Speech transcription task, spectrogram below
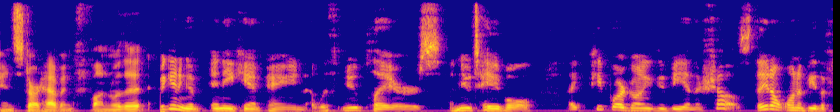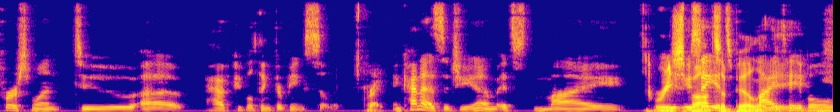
and start having fun with it. beginning of any campaign with new players, a new table, like people are going to be in their shells. They don't want to be the first one to uh, have people think they're being silly. Right. And kind of as the GM, it's my you- you say it's Responsibility. my table,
